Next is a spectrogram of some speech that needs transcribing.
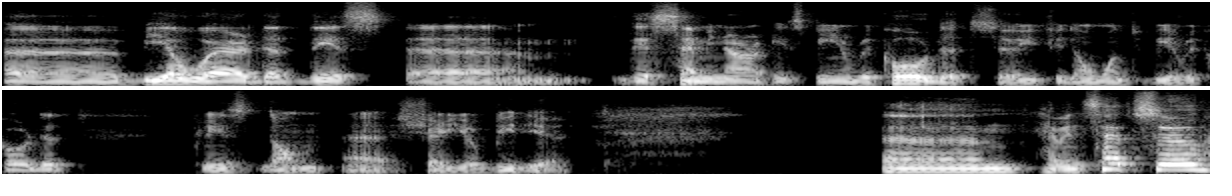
uh, be aware that this um, this seminar is being recorded. So if you don't want to be recorded, please don't uh, share your video. Um, having said so,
